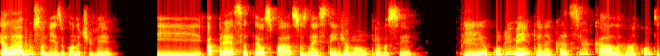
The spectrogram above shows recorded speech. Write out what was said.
Ela abre um sorriso quando te vê e apressa até os passos, né? Estende a mão para você. E o cumprimenta, né? "Ca- Senhor Callahan, há quanto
